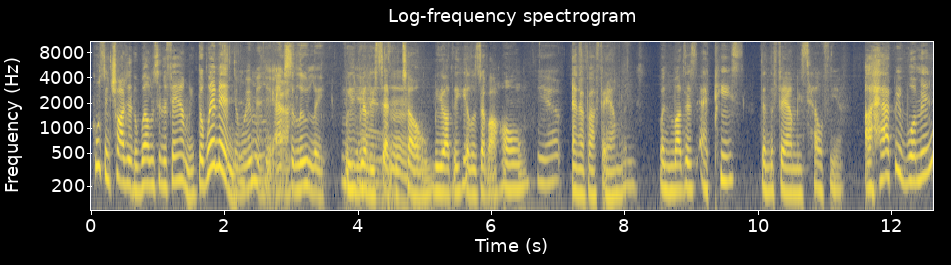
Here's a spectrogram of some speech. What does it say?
Who's in charge of the wellness in the family? The women. The women, absolutely. We really set the mm. tone. We are the healers of our home Yep. and of our families. When mother's at peace, then the family's healthier. A happy woman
